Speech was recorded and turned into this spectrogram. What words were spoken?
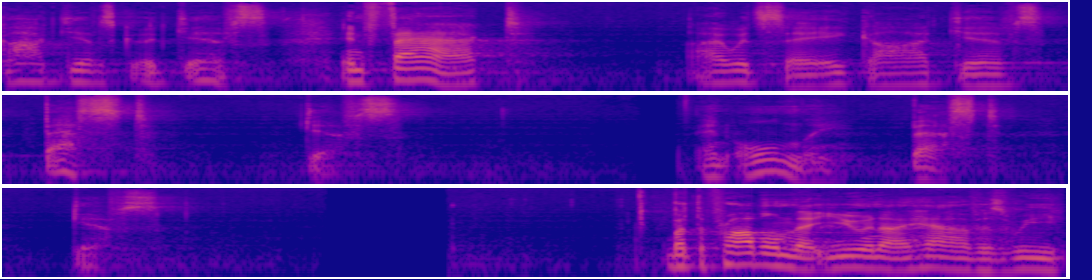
God gives good gifts. In fact, I would say God gives best gifts and only best gifts. But the problem that you and I have as we,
